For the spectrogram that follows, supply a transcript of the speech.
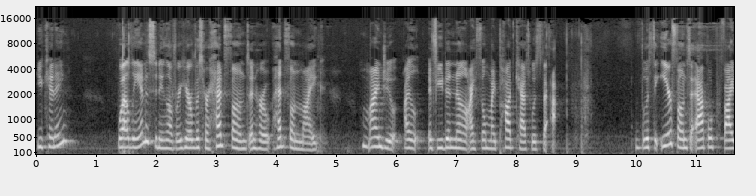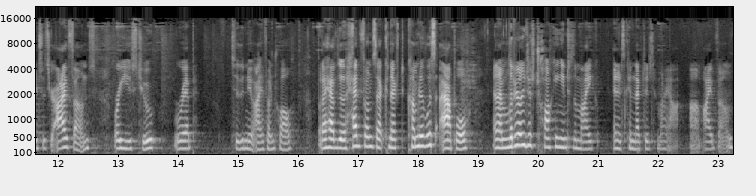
You kidding? Well, Leanna's sitting over here with her headphones and her headphone mic. Mind you, I if you didn't know, I film my podcast with the with the earphones that Apple provides with your iPhones or used to rip to the new iPhone 12. But I have the headphones that connect come to with Apple, and I'm literally just talking into the mic, and it's connected to my um, iPhone.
